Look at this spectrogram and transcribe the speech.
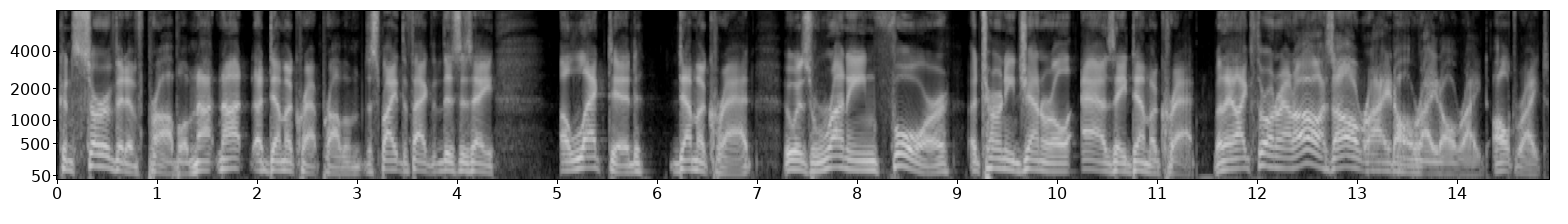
conservative problem, not not a Democrat problem, despite the fact that this is a elected Democrat who is running for attorney general as a Democrat. But they like throwing around, oh, it's all right, all right, all right, alt right.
